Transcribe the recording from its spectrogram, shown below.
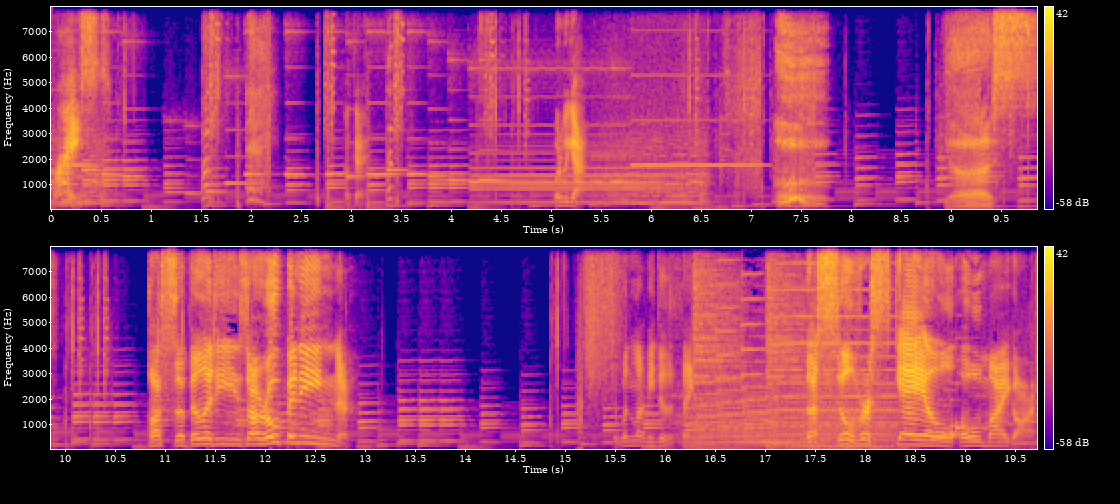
Christ! What do we got? yes! Possibilities are opening! It wouldn't let me do the thing. The silver scale! Oh my gosh.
